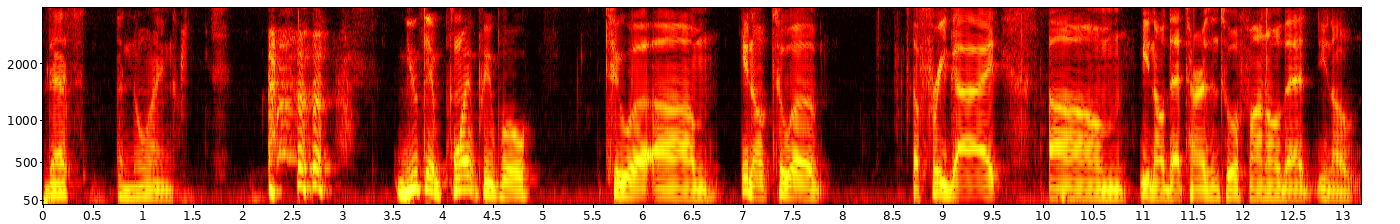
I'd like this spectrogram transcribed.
That's annoying. you can point people to a, um, you know, to a a free guide, um, you know, that turns into a funnel that you know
